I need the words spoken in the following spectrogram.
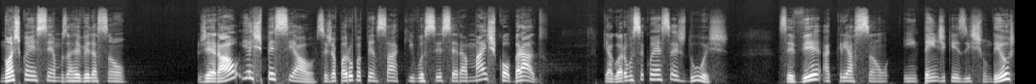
Nós conhecemos a revelação geral e a especial. Você já parou para pensar que você será mais cobrado? Que agora você conhece as duas. Você vê a criação e entende que existe um Deus,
